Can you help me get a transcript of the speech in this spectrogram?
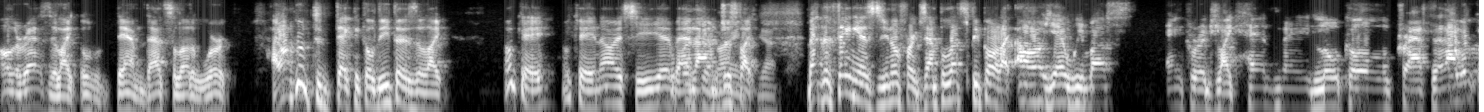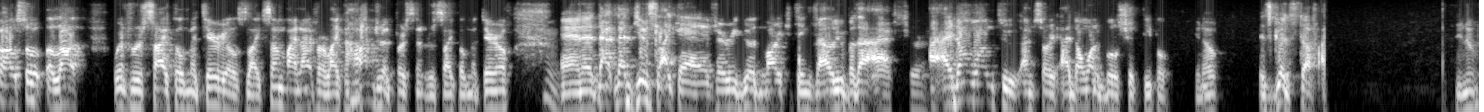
all the rest they're like oh damn that's a lot of work i don't go to technical details they're like okay okay now i see yeah and i'm just mind, like yeah. but the thing is you know for example lots of people are like oh yeah we must encourage like handmade local craft and i work also a lot with recycled materials like some of my knives are like 100% recycled material hmm. and uh, that, that gives like a very good marketing value but I, yeah, sure. I, I don't want to i'm sorry i don't want to bullshit people you know it's good stuff you know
